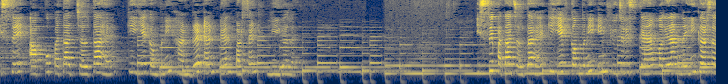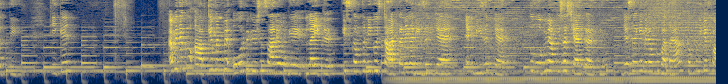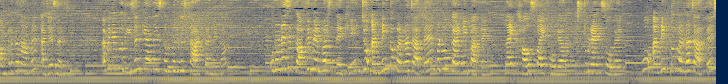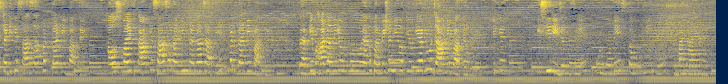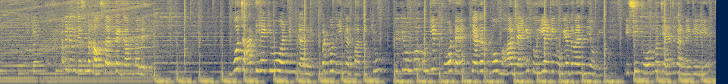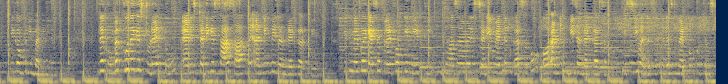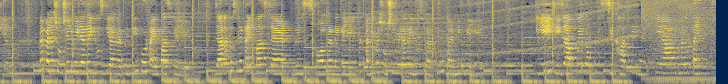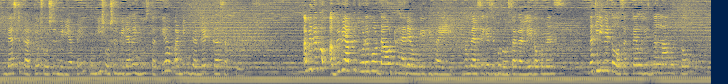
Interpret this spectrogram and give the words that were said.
इससे आपको पता चलता है कि ये कंपनी 110 परसेंट लीगल है। इससे पता चलता है कि ये कंपनी इन फ्यूचर स्कैम वगैरह नहीं कर सकती। ठीक है? अभी देखो, आपके मन में और भी क्वेश्चन आ रहे होंगे लाइक इस कंपनी को स्टार्ट करने का रीजन क्या है एंड रीजन क्या है तो वो भी मैं आपके साथ शेयर करती हूँ। जैसा कि मैंने आपको बताया कंपनी के फाउंडर का नाम है अजय सर जी। अभी देखो रीज़न क्या था इस कंपनी को स्टार्ट करने का? उन्होंने ऐसे काफ़ी मेंबर्स देखे जो अर्निंग तो करना चाहते हैं बट वो कर नहीं पाते हैं। लाइक हाउस वाइफ हो गया स्टूडेंट्स हो गए वो अर्निंग तो करना चाहते हैं स्टडी के साथ साथ बट कर नहीं पाते। हाउस वाइफ काम के साथ साथ अर्निंग करना चाहती है बट कर नहीं पाती। घर के बाहर जाने की उनको या तो परमिशन नहीं होती होगी, या फिर वो जा नहीं पाते होंगे, ठीक है? इसी रीजन से उन्होंने इस कंपनी को बनाया है, ठीक है? अभी देखो, जैसे मैं हाउस वाइफ का एग्ज़ाम्पल लेती हूँ। वो चाहती है कि वो अर्निंग करे बट वो नहीं कर पाती। क्यों? क्योंकि उनको, उनकी एक थॉट है कि अगर वो बाहर जाएँगे तो ही अर्निंग होगी अदरवाइज़ नहीं होगी। इसी थॉट को चेंज करने बनी है। देखो, मैं खुद एक स्टूडेंट हूँ एंड स्टडी के साथ साथ मैं अर्निंग भी जनरेट करती हूँ। क्योंकि मेरे को एक ऐसे प्लेटफॉर्म की नीड थी जहाँ से मैं मेरी स्टडी मेंटेन कर सकूँ और अर्निंग भी जनरेट कर सकूँ। इसी वजह से मैंने इस प्लेटफॉर्म को चूज़ किया। मैं पहले सोशल मीडिया का यूज़ किया करती थी फॉर टाइम पास के लिए। ज़्यादा कुछ नहीं time pass chat reels scroll करने के लिए बट अभी मैं सोशल मीडिया का यूज़ करती हूँ अर्निंग के लिए। यही चीज़ आपको ये कंपनी सिखाती है कि आप अपना जो टाइम इन्वेस्ट करते हो सोशल मीडिया पे, उन्हीं सोशल मीडिया का यूज़ करके आप अर्निंग जनरेट कर सकते हो। अभी देखो, अभी भी आपके थोड़े बहुत डाउट रह रहे होंगे कि भाई, हम ऐसे कैसे भरोसा कर ले? डॉक्यूमेंट्स नकली भी तो हो सकते हैं ओरिजिनल ना हो तो।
